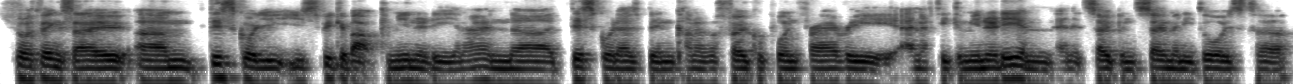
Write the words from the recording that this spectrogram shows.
Sure thing. So um, Discord, you, you speak about community, you know, and uh, Discord has been kind of a focal point for every NFT community, and, and it's opened so many doors to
